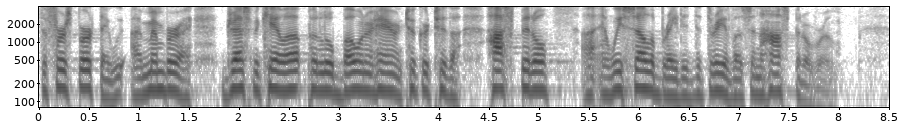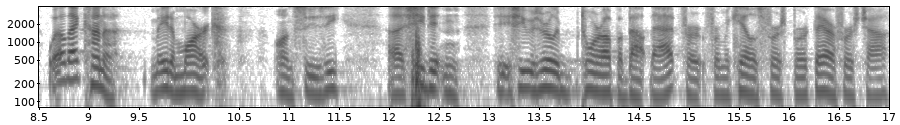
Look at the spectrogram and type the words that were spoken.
the first birthday. We, I remember I dressed Michaela up, put a little bow in her hair, and took her to the hospital, uh, and we celebrated the three of us in the hospital room. Well, that kind of made a mark on Susie. Uh, she didn't. She, she was really torn up about that for, for Michaela's first birthday, our first child.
